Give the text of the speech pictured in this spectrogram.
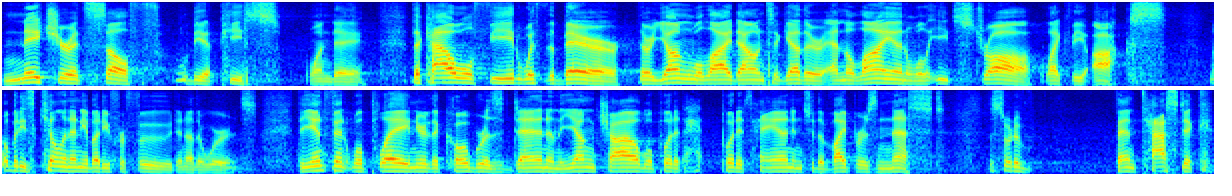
Nature itself will be at peace one day. The cow will feed with the bear, their young will lie down together, and the lion will eat straw like the ox. Nobody's killing anybody for food, in other words. The infant will play near the cobra's den, and the young child will put, it, put its hand into the viper's nest. This sort of fantastic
